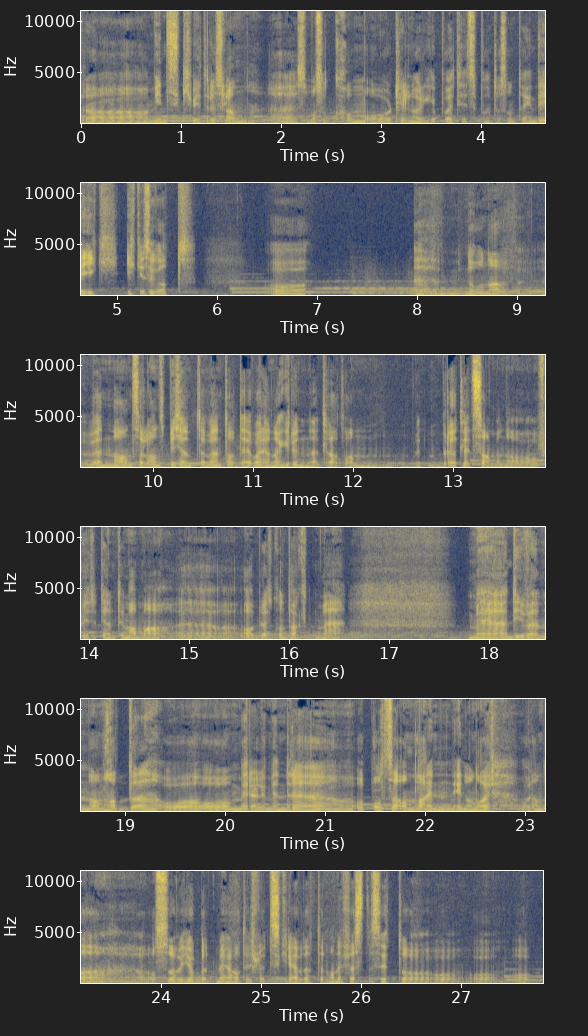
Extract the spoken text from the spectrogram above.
fra Minsk, Hviterussland, eh, som også kom over til Norge på et tidspunkt og sånne ting. Det gikk ikke så godt. Og Ehm, noen av vennene hans eller hans bekjente mente at det var en av grunnene til at han brøt litt sammen og flyttet hjem til mamma. Eh, avbrøt kontakten med, med de vennene han hadde, og, og, mer eller mindre oppholdt seg online i noen år. Hvor han da eh, også jobbet med og til slutt skrev dette manifestet sitt og, og, og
